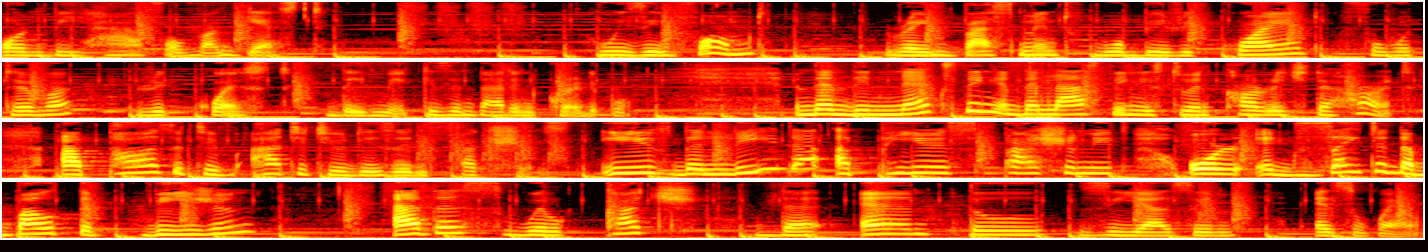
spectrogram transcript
on behalf of a guest who is informed reimbursement will be required for whatever request they make. Isn't that incredible? And then the next thing and the last thing is to encourage the heart. A positive attitude is infectious. If the leader appears passionate or excited about the vision, others will catch the enthusiasm as well.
